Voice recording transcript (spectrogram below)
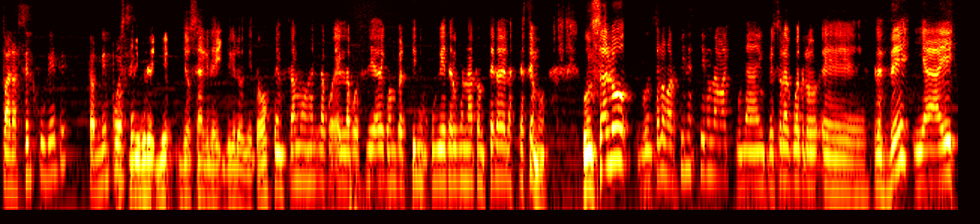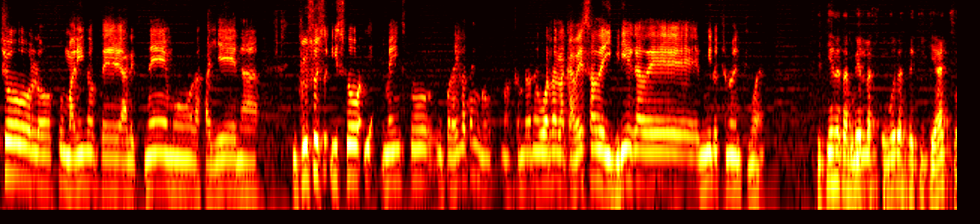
para hacer juguetes? También puede Pues ser. yo, creo, yo, yo, o sea, cre- yo creo que todos pensamos en la, en la posibilidad de convertir en juguete alguna tontera de las que hacemos. Gonzalo, Gonzalo Martínez tiene una, ma- una impresora 4 eh, 3D y ha hecho los submarinos de Alex Nemo, las ballenas. Incluso hizo, hizo- me hizo, y por ahí lo tengo, no sé dónde lo tengo guardar la cabeza de Y de 1899, Y tiene también las figuras de Kike H.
